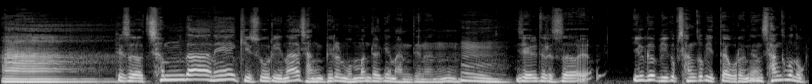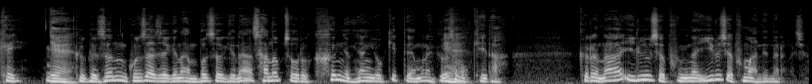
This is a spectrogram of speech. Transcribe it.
아. 그래서 첨단의 기술이나 장비를 못 만들게 만드는 음. 이제 예를 들어서 1급, 2급, 3급이 있다고 그러면 상급은 오케이. 예. 그것은 군사적이나 안보적이나 산업적으로 큰 영향이 없기 때문에 그것은 예. 오케이다. 그러나 인류 제품이나 이류 제품은 안 된다는 거죠.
